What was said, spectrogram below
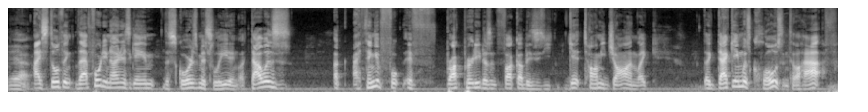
Yeah. I still think that 49ers game, the score is misleading. Like, that was. I think if if Brock Purdy doesn't fuck up his get Tommy John, like, like that game was closed until half.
